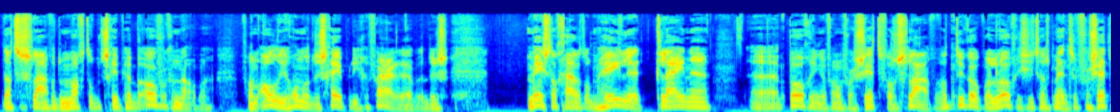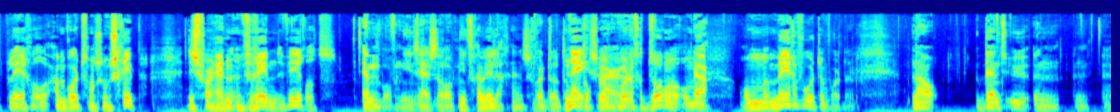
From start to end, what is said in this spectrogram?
dat de slaven de macht op het schip hebben overgenomen. Van al die honderden schepen die gevaren hebben. Dus meestal gaat het om hele kleine uh, pogingen van verzet van slaven. Wat natuurlijk ook wel logisch is als mensen verzet plegen aan boord van zo'n schip. Het is voor hen een vreemde wereld. En bovendien zijn ze er ook niet vrijwillig. Hè? Ze worden nee, toch ze maar... worden gedwongen om, ja. om meegevoerd te worden. Nou, bent u een, een uh,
